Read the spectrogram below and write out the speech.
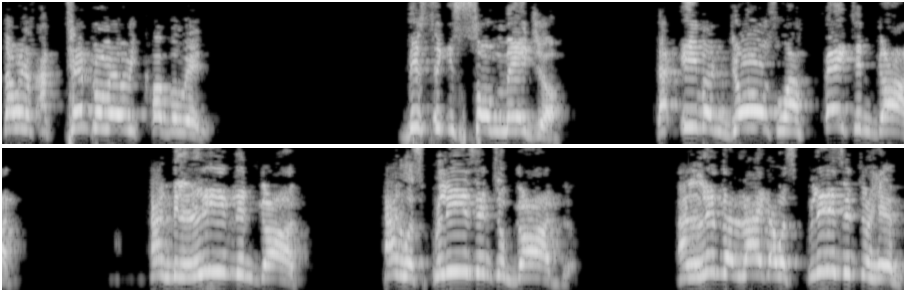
That was a temporary covering. This thing is so major that even those who have faith in God and believed in God and was pleasing to God and lived a life that was pleasing to Him,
